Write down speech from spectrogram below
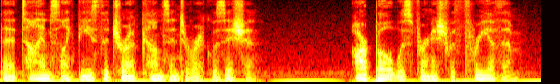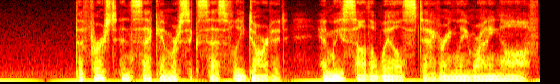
that at times like these the drug comes into requisition. Our boat was furnished with three of them. The first and second were successfully darted, and we saw the whales staggeringly running off,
